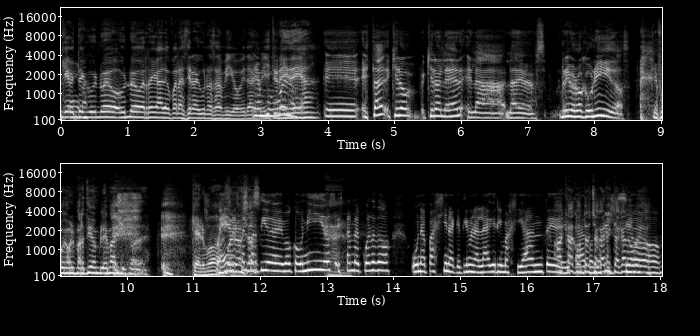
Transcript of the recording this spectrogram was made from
que además. tengo un nuevo, un nuevo regalo para hacer a algunos amigos. Mirá, es me diste una bueno. idea. Eh, está, quiero, quiero leer la, la de River Boca Unidos, que fue como el partido emblemático de. Qué hermoso. Bueno, Bueno, está ya el partido de Boca Unidos. Está, me acuerdo, una página que tiene una lágrima gigante. Acá contra Chacarita, acá lo veo.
